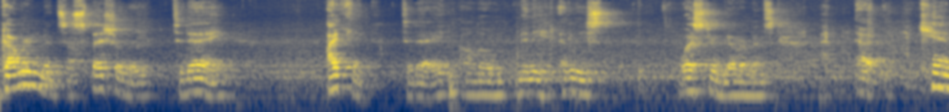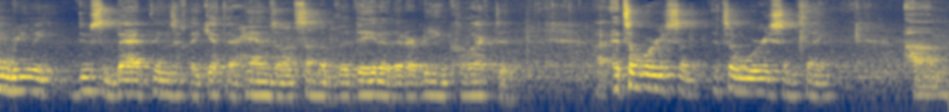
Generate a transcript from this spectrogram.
governments, especially today, I think today, although many, at least Western governments, uh, can really do some bad things if they get their hands on some of the data that are being collected. Uh, it's a worrisome. It's a worrisome thing. Um,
